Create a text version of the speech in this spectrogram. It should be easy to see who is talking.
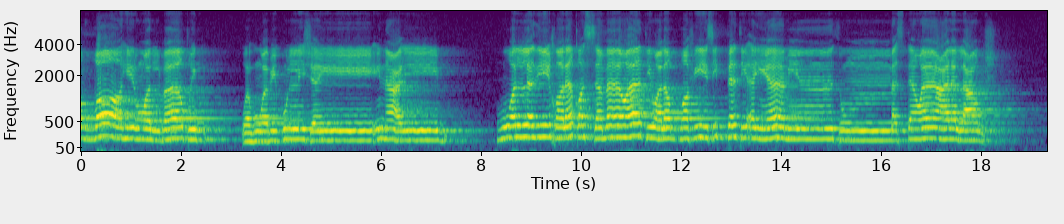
Speaker 1: الظاهر والباطن وهو بكل شيء عليم هو الذي خلق السماوات والأرض في ستة أيام ثم استوى على العرش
